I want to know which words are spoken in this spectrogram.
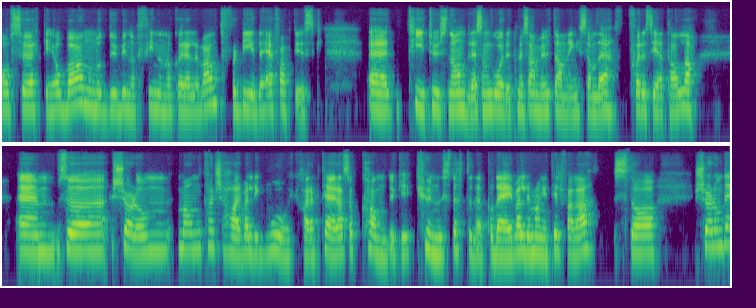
å søke jobber, nå må du begynne å finne noe relevant, fordi det er faktisk eh, 10 000 andre som går ut med samme utdanning som det, for å si et tall. da. Um, så selv om man kanskje har veldig gode karakterer, så kan du ikke kun støtte det på det i veldig mange tilfeller. Så selv om det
